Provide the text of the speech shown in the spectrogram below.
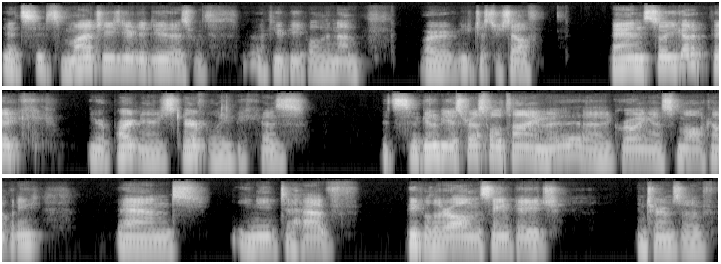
It's it's much easier to do this with a few people than none, or just yourself. And so you got to pick your partners carefully because it's going to be a stressful time uh, growing a small company, and you need to have people that are all on the same page in terms of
